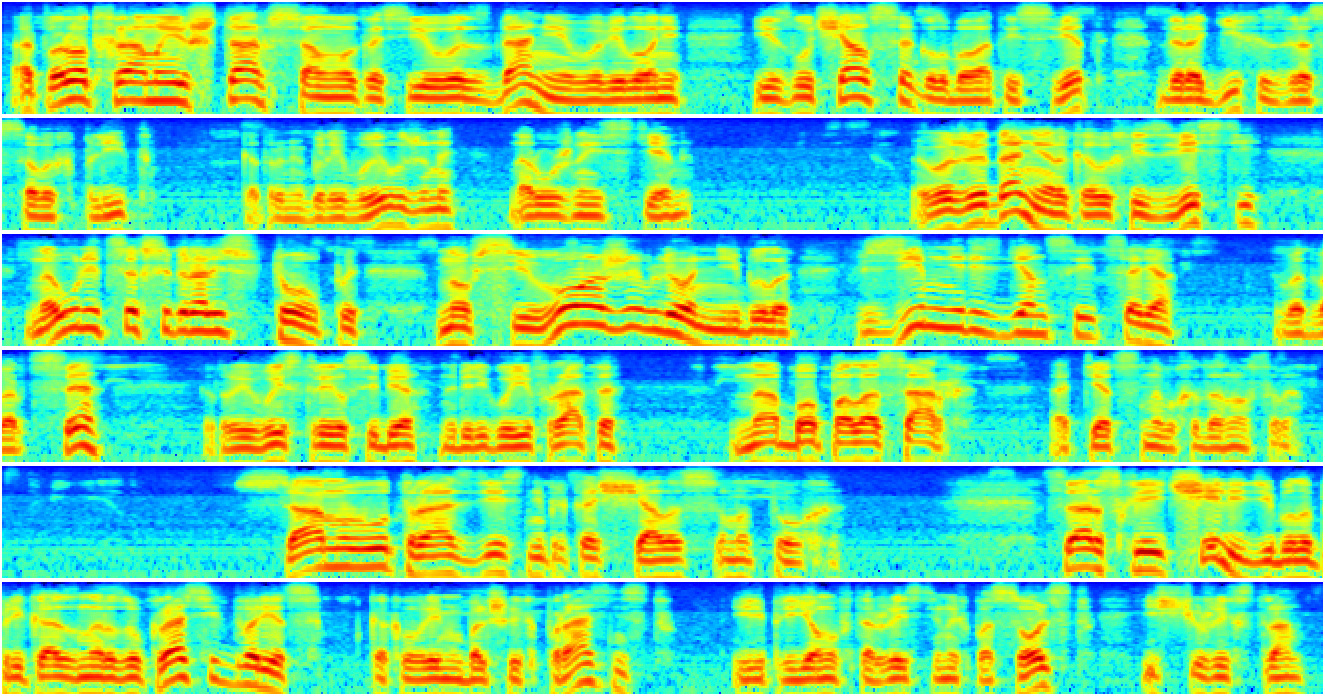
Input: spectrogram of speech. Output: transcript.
От ворот храма Иштар, самого красивого здания в Вавилоне, излучался голубоватый свет дорогих изразцовых плит, которыми были выложены наружные стены. В ожидании роковых известий на улицах собирались толпы, но всего оживленнее было в зимней резиденции царя, во дворце, который выстроил себе на берегу Ефрата Набопаласар, отец Навуходоносора. С самого утра здесь не прекращалась самотоха. Царской челяди было приказано разукрасить дворец, как во время больших празднеств, или приемов торжественных посольств из чужих стран.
